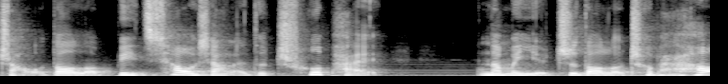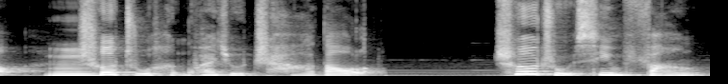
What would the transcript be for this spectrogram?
找到了被撬下来的车牌，那么也知道了车牌号，车主很快就查到了。车主姓房，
